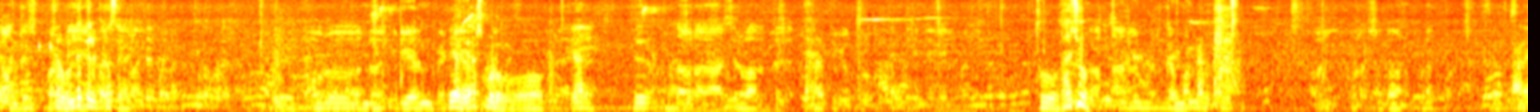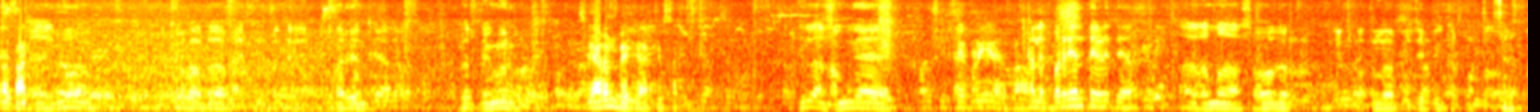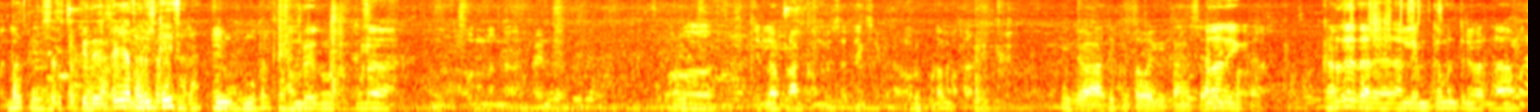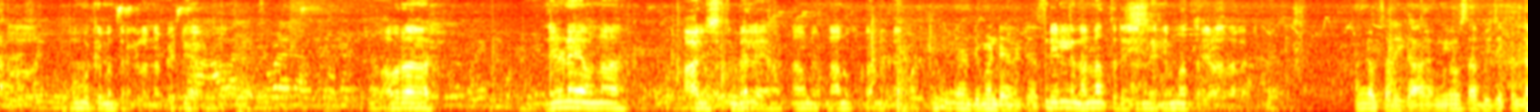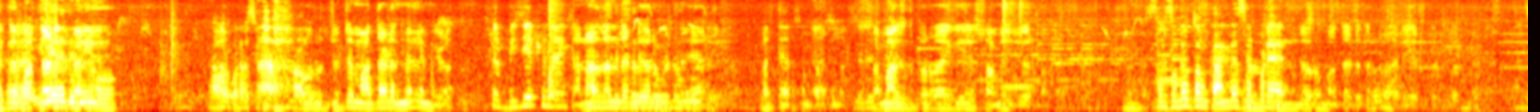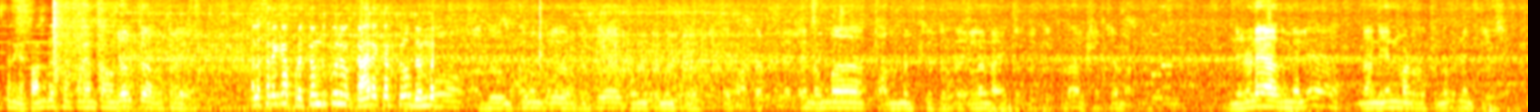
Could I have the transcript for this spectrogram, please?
Congress sir ಒಂದೇ ಕಲಿಬಿಟ್ಟು party sir? ಅವರು ಒಂದು ಹಿರಿಯರನ್ನು ಭೇಟಿ ಎಷ್ಟು ಬಿಡು ಯಾರು? ಅವರ ಆಶೀರ್ವಾದ ಹಿನ್ನೆಲೆಯಲ್ಲಿ ಬಂದಿದ್ದು ರಾಜು? ವೆಲ್ಕಮ್ ಅವರಿಗೆ ಕೂಡ ಶುಭವನ್ನು ಕೂಡ ಇನ್ನೂ ನಿಖರವಾದ ಮಾಹಿತಿ ಬಂದಿಲ್ಲ. ಬರ್ರಿ ಅಂತ ಹೇಳಿದ್ರು ಇವತ್ತು ಬೆಂಗಳೂರಿಗೆ ಹೊರಟಿದ್ರು ಯಾರನ್ನು ಭೇಟಿ ಆಗ್ತೀವಿ ಸರ್? ಇಲ್ಲ ನಮಗೆ ಅಲ್ಲ ಬರ್ರಿ ಅಂತ ಹೇಳಿದ್ದೆ ಯಾರು ನಮ್ಮ ಸಹೋದರರು. ಮೊದಲು ಬಿ ಜೆ ಪಿ ಕರ್ಕೊಂಡು ಸರ್. ಕೈ ಸರ್ ಕೈ ಸರ? ನಿಮ್ದು ಮೊಬೈಲ್ ಕೈ. ಅಂಬೇಗೌಡರು ಕೂಡ ಅವರು ನನ್ನ ಫ್ರೆಂಡ್ ಅವರು ಜಿಲ್ಲಾ ಬ್ಲಾಕ್ ಕಾಂಗ್ರೆಸ್ ಅಧ್ಯಕ್ಷರಾಗಿದ್ದಾರೆ ಅವರು ಕೂಡ ಮಾತಾಡಿದ್ರು ಈಗ ಅಧಿಕೃತವಾಗಿ ಕಾಂಗ್ರೆಸ್ ಕರೆದಿದ್ದಾರೆ ಅಲ್ಲಿ ಮುಖ್ಯಮಂತ್ರಿಯವರನ್ನ ಮತ್ತು ಉಪಮುಖ್ಯಮಂತ್ರಿಗಳನ್ನ ಭೇಟಿ ಅವರ ನಿರ್ಣಯವನ್ನು ಆಲಿಸಿದ ಮೇಲೆ ನಾನು ನಾನು ಕೂಡ ನಿರ್ಣಯ ಮಾಡ್ತೀನಿ. ಡಿಮ್ಯಾಂಡ್ ಏನಿದೆ ಇಲ್ಲಿ ನನ್ನ ಹತ್ರ ಇಲ್ಲಿ ನಿಮ್ಮ ಹತ್ರ ಹೇಳೋದಲ್ಲ. ಹಂಗಲ್ಲ ಸರ್ ಈಗ ನೀವು ಸಹ ಬಿ ಜೆ ಮಾತಾಡಿದ ಮೇಲೆ ನೀವು? ಅವ್ರು ಅವ್ರ ಜೊತೆ ಮಾತಾಡಿದ ಮೇಲೆ ನಿಮ್ಗೆ ಹೇಳ್ತೀನಿ. ಸರ್ ಬಿಜೆಪಿ ನಾಯಕ ಜನಾರ್ದನ್ ರೆಡ್ಡಿ ಅವರು ಬಿಟ್ಟರೆ ಯಾರು ಇಲ್ಲ. ಮತ್ತೆ ಯಾರು ಸಂಪರ್ಕ ಮಾಡ್ತಾರೆ? ಸಮಾಜದ ಪರವಾಗಿ ಸ್ವಾಮೀಜಿಯವರು ಮಾತಾಡಿದ್ರು. ಸರ್ ಸದ್ಯ ತಮ್ಮ ಕಾಂಗ್ರೆಸ್ ಸೇರ್ಪಡೆ ಅವರು ಮಾತಾಡಿದ್ರು ಹರಿಹರ್ ಸರ್ ಈಗ ಕಾಂಗ್ರೆಸ್ ಸೇರ್ಪಡೆ ಅಂತ ಒಂದು ಅಭಿಪ್ರಾಯ ಅಲ್ಲ ಸರ್, ಈಗ ಪ್ರತಿಯೊಂದಕ್ಕೂ ನೀವು ಕಾರ್ಯಕರ್ತರು, ಬೆಂಬಲ ಅದು ಮುಖ್ಯಮಂತ್ರಿಯವ್ರ ಜೊತೆ, ಉಪಮುಖ್ಯಮಂತ್ರಿಯವ್ರ ಜೊತೆ ಮಾತಾಡಿದ ಮೇಲೆ ನಮ್ಮ ಪಾರ್ಲಿಮೆಂಟ್ ಕ್ಷೇತ್ರದ ಎಲ್ಲ ನಾಯಕರ ಜೊತೆ ಕೂಡ ಅಲ್ಲಿ ಚರ್ಚೆ ಮಾಡ್ತೀವಿ. ನಿರ್ಣಯ ಆದಮೇಲೆ ನಾನು ಏನು ಮಾಡಬೇಕು ಅನ್ನೋದು ನಿಮ್ಗೆ ತಿಳಿಸಿ.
